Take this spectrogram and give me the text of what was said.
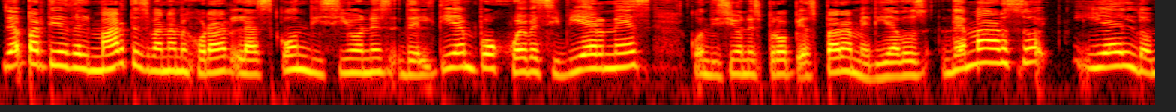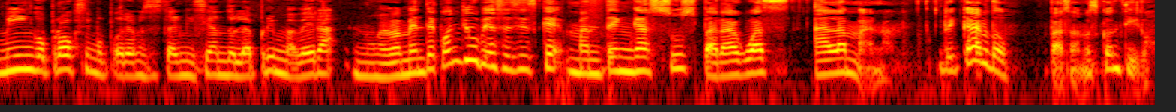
Ya a partir del martes van a mejorar las condiciones del tiempo, jueves y viernes, condiciones propias para mediados de marzo y el domingo próximo podremos estar iniciando la primavera nuevamente con lluvias, así es que mantenga sus paraguas a la mano. Ricardo, pasamos contigo.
